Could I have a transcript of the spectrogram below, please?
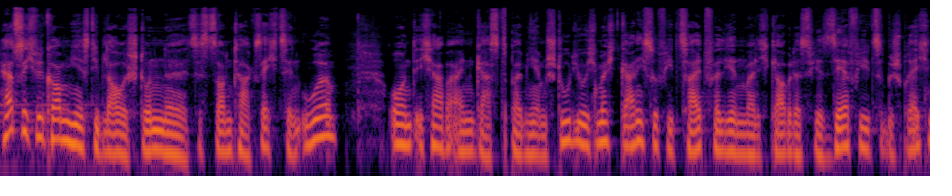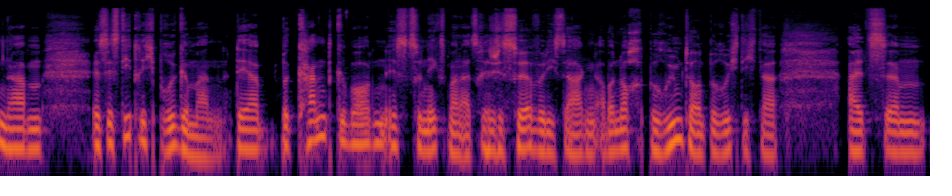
Herzlich willkommen, hier ist die blaue Stunde. Es ist Sonntag 16 Uhr und ich habe einen Gast bei mir im Studio. Ich möchte gar nicht so viel Zeit verlieren, weil ich glaube, dass wir sehr viel zu besprechen haben. Es ist Dietrich Brüggemann, der bekannt geworden ist, zunächst mal als Regisseur, würde ich sagen, aber noch berühmter und berüchtigter als, ähm,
